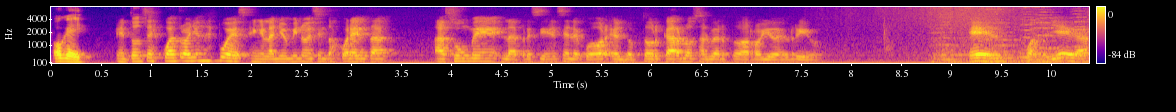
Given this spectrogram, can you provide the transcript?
ok. Entonces, cuatro años después, en el año 1940, asume la presidencia del Ecuador el doctor Carlos Alberto Arroyo del Río. Él, cuando llega,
